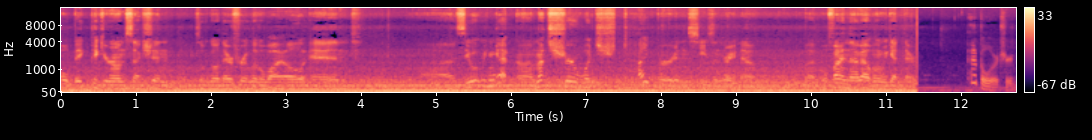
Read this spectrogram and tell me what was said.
whole big pick your own section, so we'll go there for a little while and see what we can get. Uh, I'm not sure which type are in season right now, but we'll find that out when we get there. Apple orchard.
